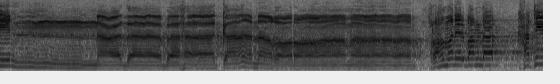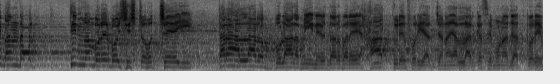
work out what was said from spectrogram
إن عذابها كان غراما রহমানের বান্দার খাঁটি বান্দার তিন নম্বরের বৈশিষ্ট্য হচ্ছে এই তারা আল্লাহ রব্বুল আলমিনের দরবারে হাত তুলে ফরিয়াদ জানায় আল্লাহর কাছে মোনাজাত করে।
